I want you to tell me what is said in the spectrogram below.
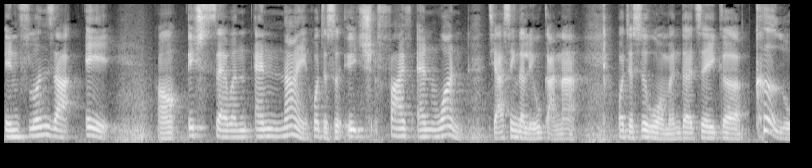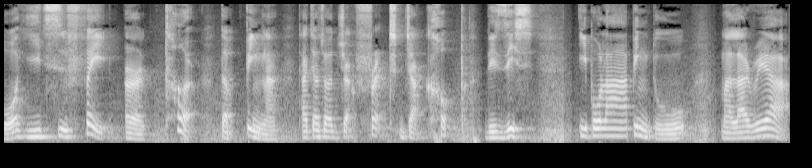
Influenza A。哦，H7N9 或者是 H5N1 夹性的流感呐，或者是我们的这个克罗伊茨费尔特的病啦，它叫做 Jeffrey-Jacob disease，伊波拉病毒，Malaria，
